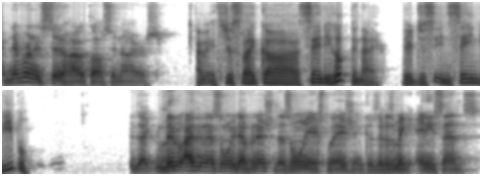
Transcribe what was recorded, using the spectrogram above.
I've never understood Holocaust deniers. I mean, it's just like uh, Sandy Hook denier. They're just insane people. Like little, I think that's the only definition. That's the only explanation because it doesn't make any sense.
